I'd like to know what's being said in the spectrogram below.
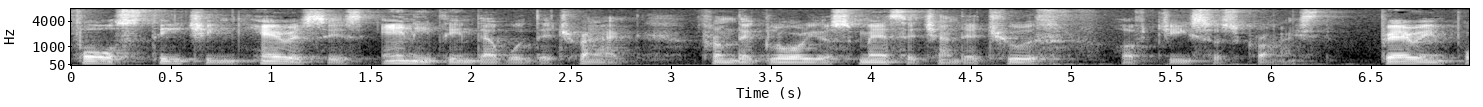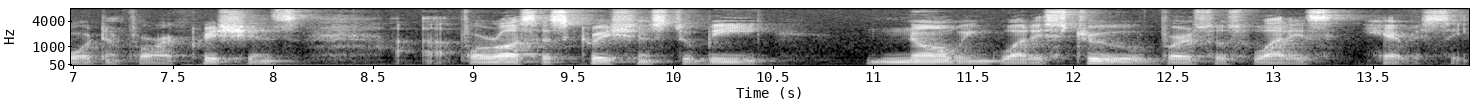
false teaching, heresies, anything that would detract from the glorious message and the truth of Jesus Christ. Very important for our Christians, uh, for us as Christians to be knowing what is true versus what is heresy.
